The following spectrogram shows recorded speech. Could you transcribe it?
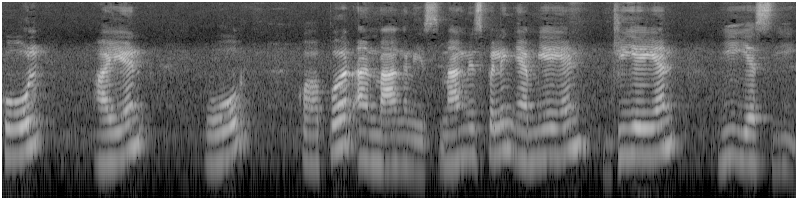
Coal iron ore copper and manganese. Manganese spelling m a n g a n e s e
